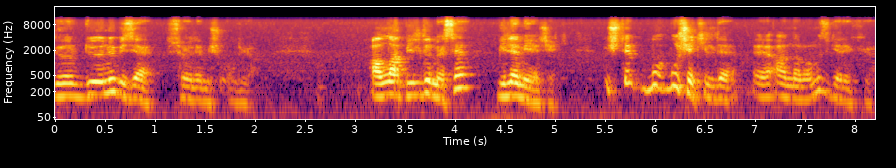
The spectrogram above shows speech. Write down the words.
gördüğünü bize söylemiş oluyor. Allah bildirmese bilemeyecek. İşte bu, bu şekilde e, anlamamız gerekiyor.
